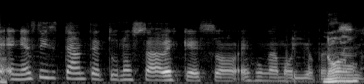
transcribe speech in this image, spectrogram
ese, en ese instante tú no sabes que eso es un amorío. Pero No, no.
